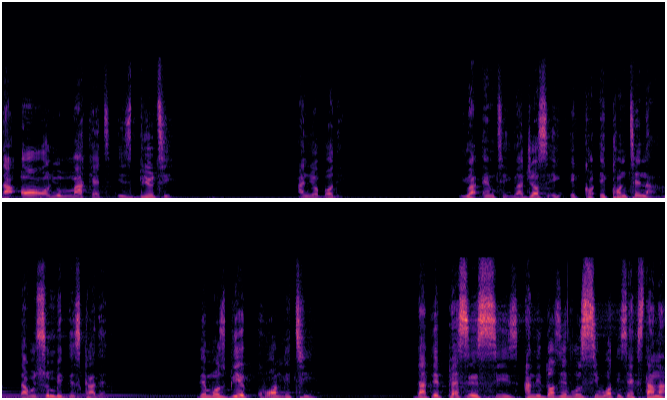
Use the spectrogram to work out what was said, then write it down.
that all you market is beauty and your body. You are empty. You are just a, a, a container that will soon be discarded. There must be a quality that a person sees and he doesn't even see what is external.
